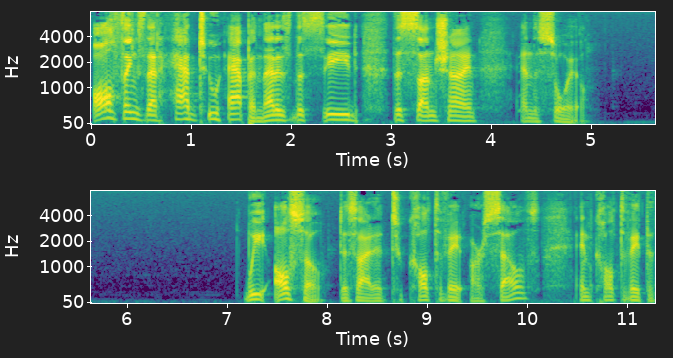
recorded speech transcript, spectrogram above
all things that had to happen. That is the seed, the sunshine, and the soil. We also decided to cultivate ourselves and cultivate the,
